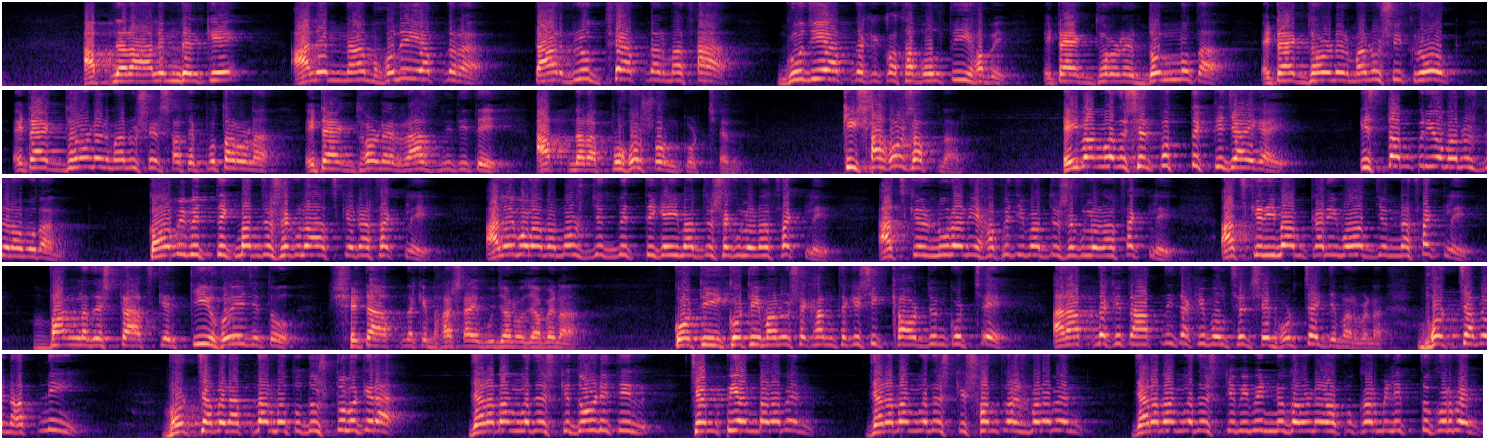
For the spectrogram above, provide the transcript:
আপনারা আলেমদেরকে আলেম নাম হলেই আপনারা, তার বিরুদ্ধে আপনার মাথা গজিয়ে আপনাকে কথা বলতেই হবে। এটা এক ধরনের দন্যতা, এটা এক ধরনের মানসিক রোগ, এটা এক ধরনের মানুষের সাথে প্রতারণা, এটা এক ধরনের রাজনীতিতে আপনারা প্রহসন করছেন। কি সাহস আপনার? এই বাংলাদেশের প্রত্যেকটি জায়গায় ইসলাম প্রিয় মানুষদের অবদান। কওমি ভিত্তিক মাদ্রাসাগুলো আজকে না থাকলে আলেমোলা বা মসজিদ ভিত্তিক এই মাদ্রাসাগুলো না থাকলে, আজকের নুরানি হাফিজি মাদ্রাসাগুলো না থাকলে আজকের ইমাম কারি মোয়াজ্জেম না থাকলে বাংলাদেশটা আজকের কি হয়ে যেত সেটা আপনাকে ভাষায় বোঝানো যাবে না। কোটি কোটি মানুষ এখান থেকে শিক্ষা অর্জন করছে আর আপনাকে তা আপনি তাকে বলছেন, সে ভোট চাইতে পারবে না। ভোট চাবেন আপনি। ভোট চাবেন আপনার মতো দুষ্ট লোকেরা যারা বাংলাদেশকে দুর্নীতির চ্যাম্পিয়ন বানাবেন, যারা বাংলাদেশকে সন্ত্রাস বানাবেন, যারা বাংলাদেশকে বিভিন্ন ধরনের অপকর্মে লিপ্ত করবেন,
